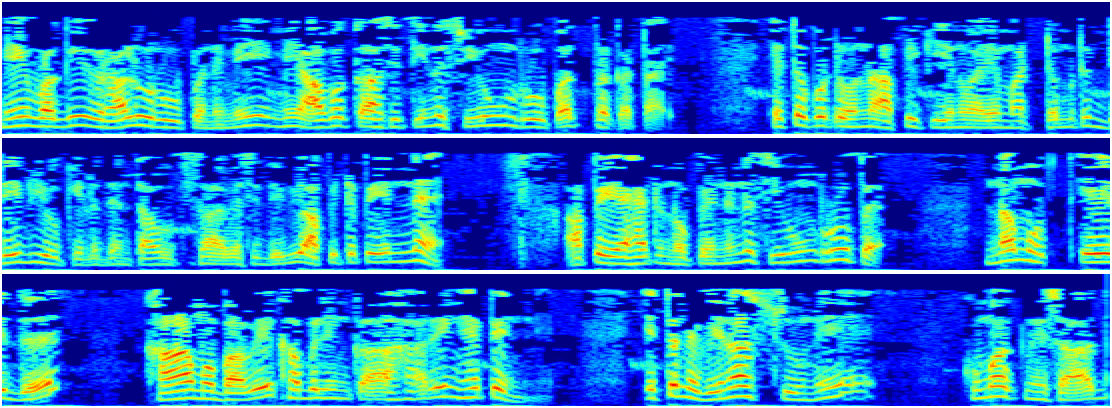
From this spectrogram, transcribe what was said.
මේ වගේ රළු රූප නෙමෙයි මේ අවකාශයේ තියෙන සියුම් රූපත් ප්‍රකටයි. එතකොට ඔන්න අපි කියනවා ඒ මට්ටමට දෙවියෝ කියලා. දැන් තව උත්සාහවැසි දෙවියෝ අපිට පේන්නේ අපේ ඇහැට නොපෙනෙන සියුම් රූප. නමුත් ඒද කාම භවයේ කබලින්ක ආහාරයෙන් හැපෙන්නේ. එතන වෙනස් වුනේ කුමක් නිසාද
